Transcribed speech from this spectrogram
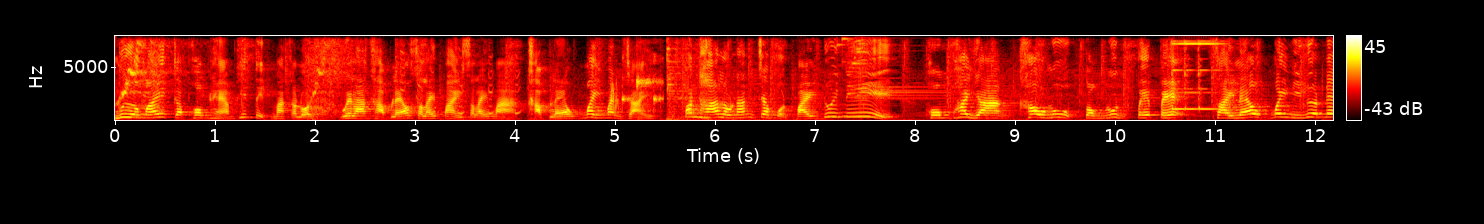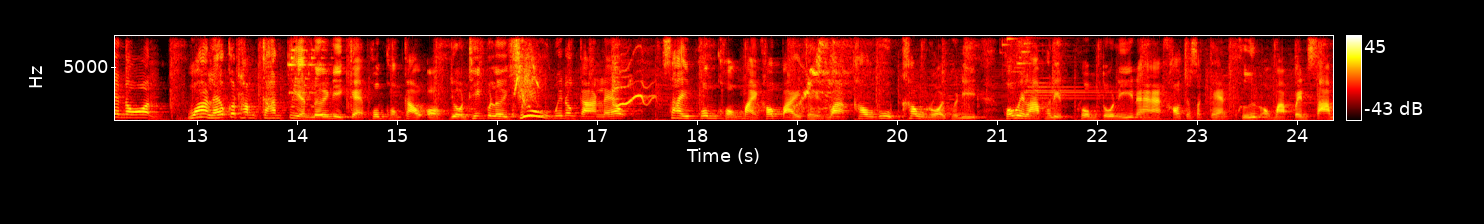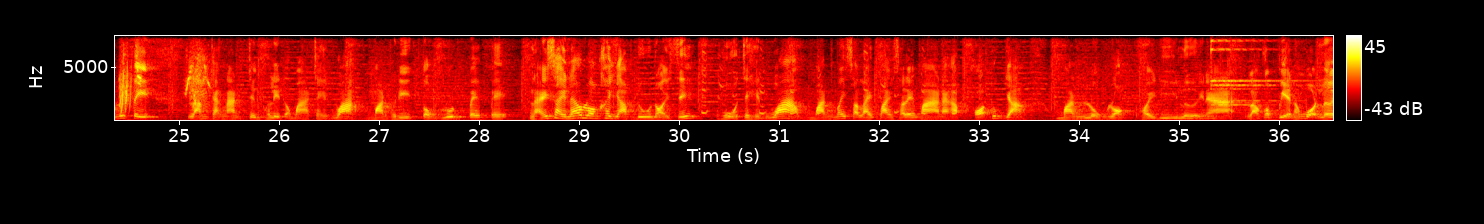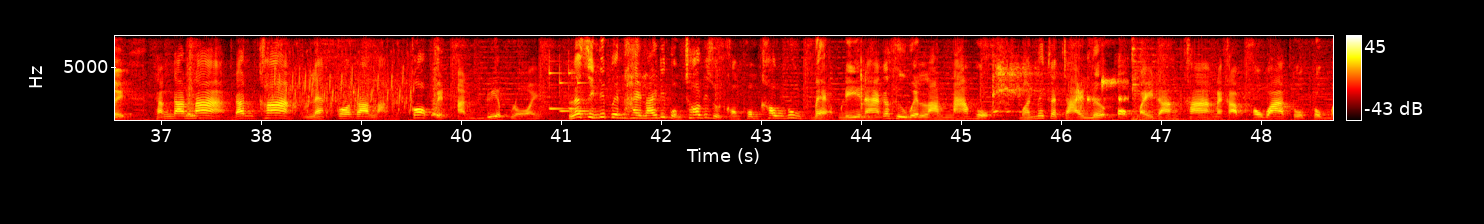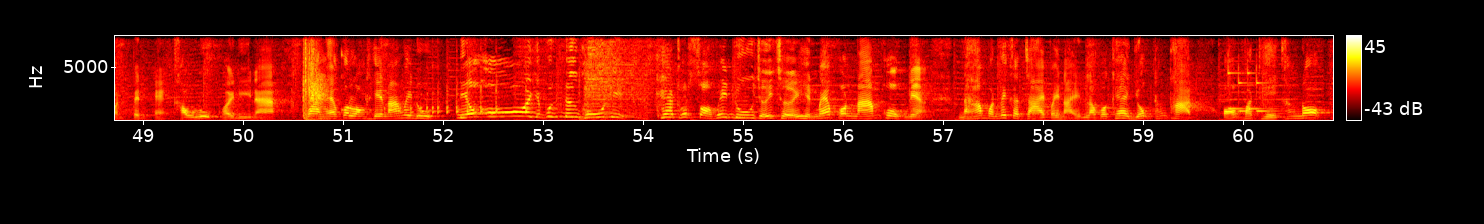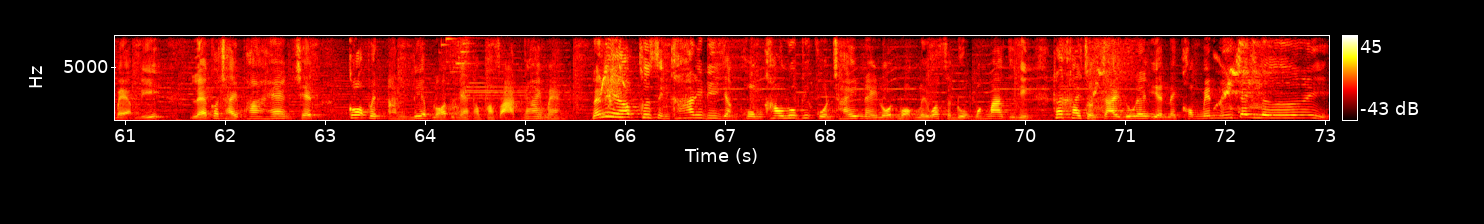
เบื่อไหมกับพรมแถมที่ติดมากับรถ เวลาขับแล้วสไลด์ไปสไลด์มา ขับแล้วไม่มั่นใจ ปัญหาเหล่านั้นจะหมดไปด้วยนี่พรมผ้ายางเข้ารูปตรงรุ่นเป๊ะใส่แล้วไม่มีเลื่อนแน่นอน ว่าแล้วก็ทำการเปลี่ยนเลยนี่แกะพรมของเก่าออกโยนทิ้งไปเลยชิวไม่ต้องการแล้ว ใส่พรมของใหม่เข้าไปจะเห็นว่าเข้ารูปเข้ารอยพอดี เพราะเวลาผลิตพรมตัวนี้นะฮะเขาจะสแกนพื้นออกมาเป็น 3 มิติ หลังจากนั้นจึงผลิตออกมาจะเห็นว่ามันพอดีตรงรุ่นเป๊ะๆไหนใส่แล้วลองขยับดูหน่อยสิโหจะเห็นว่ามันไม่สไลด์ไปสไลด์มานะครับเพราะทุกอย่าง มันลงล็อกพอดีเลยนะฮะเราก็เปลี่ยนทั้งหมดเลย ทั้งด้านหน้า ด้านข้าง และก็ด้านหลังก็เป็นอันเรียบร้อย และสิ่งที่เป็นไฮไลท์ที่ผมชอบที่สุดของผมเข้ารูปแบบนี้นะก็คือเวลาน้ำหก มันไม่กระจายเลอะออกไปด้านข้างนะครับ เพราะว่าตัวพรมมันเป็นแอ่งเข้ารูปพอดีนะฮะว่าแล้วก็ลองเทน้ำให้ดู เดี๋ยวโอ้ยอย่าเพิ่งดึงหูดิแค่ทดสอบให้ดูเฉยๆเห็นไหมพอน้ำหกเนี่ยน้ำมันไม่กระจายไปไหน เราก็แค่ยกทั้งถาดออกมาเทข้างนอกแบบนี้ แล้วก็ใช้ผ้าแห้งเช็ด ก็เป็นอันเรียบร้อยเป็นไงทำความสะอาดง่ายไหมและนี่ครับคือสินค้าดีๆอย่างพรมเข้ารูปที่ควรใช้ในรถบอกเลยว่าสะดวกมากๆจริงๆ ถ้าใครสนใจดูรายละเอียดในคอมเมนต์นี้ได้เลย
